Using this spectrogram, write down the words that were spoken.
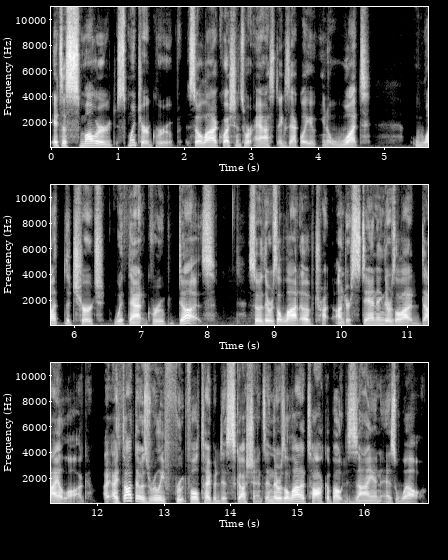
It's a smaller splinter group, so a lot of questions were asked exactly, you know, what what the church with that group does. So there was a lot of tr- understanding. There was a lot of dialogue. I, I thought that was really fruitful type of discussions, and there was a lot of talk about Zion as well.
